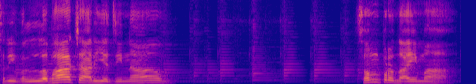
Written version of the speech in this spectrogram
શ્રી વલ્લભાચાર્યજીના સંપ્રદાયમાં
